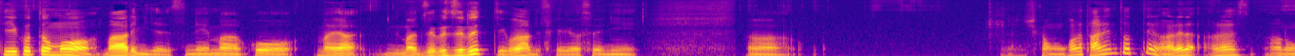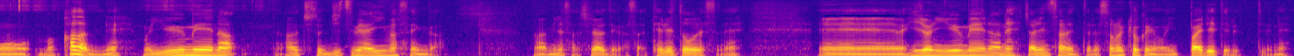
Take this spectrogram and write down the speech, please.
っていうことも、まあ、ある意味でですね、まあ、こう、まあ、まあ、ズブズブっていうことなんですけど、要するに、まあ、しかもこのタレントっていうのはあれだ、あれあの、まあ、かなりね、まあ、有名な、あちょっと実名は言いませんが、まあ、皆さん調べてください。テレ東ですね。えー、非常に有名なね、ジャニーズタレントで、その曲にもいっぱい出てるっていうね、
